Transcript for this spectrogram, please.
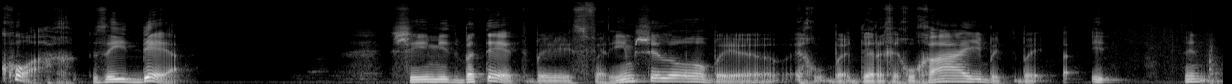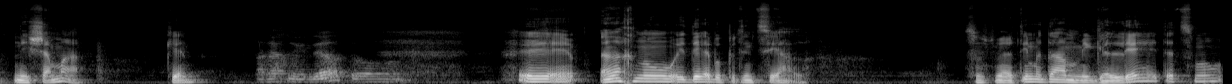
כוח, זה אידאה, שהיא מתבטאת בספרים שלו, בדרך איך הוא חי, נשמה, כן? אנחנו אידאות או... אה, אנחנו אידאה בפוטנציאל. זאת אומרת, אם אדם מגלה את עצמו,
